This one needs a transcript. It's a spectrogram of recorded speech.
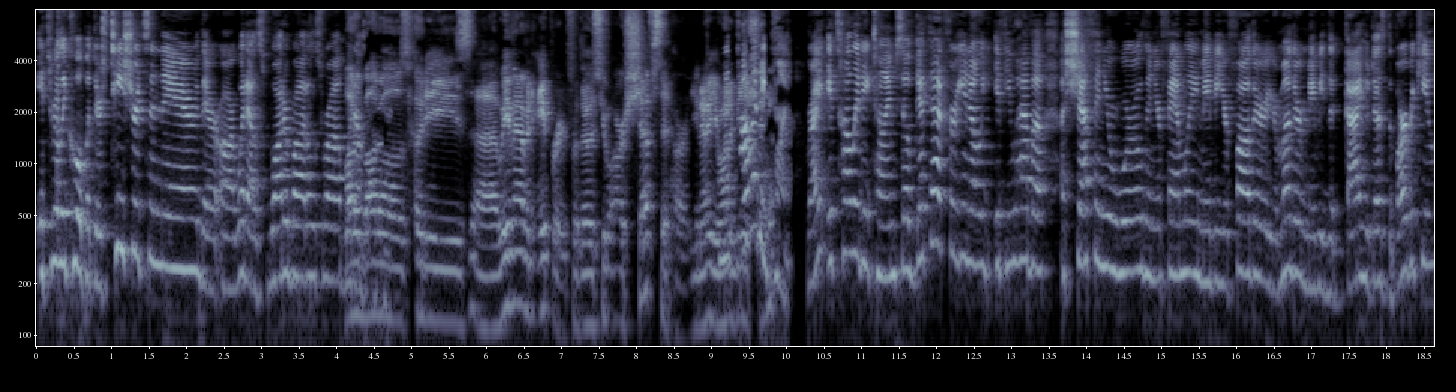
it's really cool. But there's T-shirts in there. There are what else? Water bottles, Rob. Water bottles, hoodies. Uh, we even have an apron for those who are chefs at heart. You know, you want to be a holiday time, right? It's holiday time, so get that for you know if you have a, a chef in your world in your family, maybe your father or your mother, maybe the guy who does the barbecue.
